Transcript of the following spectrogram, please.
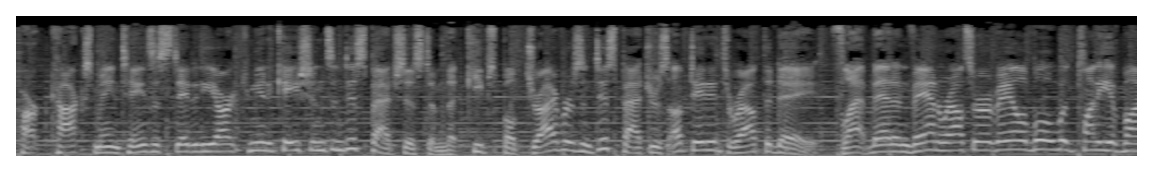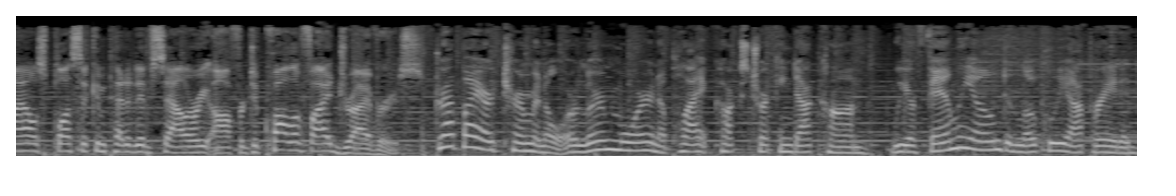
Park Cox maintains a state of the art communications and dispatch system that keeps both drivers and dispatchers updated throughout the day. Flatbed and van routes are available with plenty of miles plus a competitive salary offered to qualified drivers. Drop by our terminal or learn more and apply at coxtrucking.com. We are family owned and locally operated.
